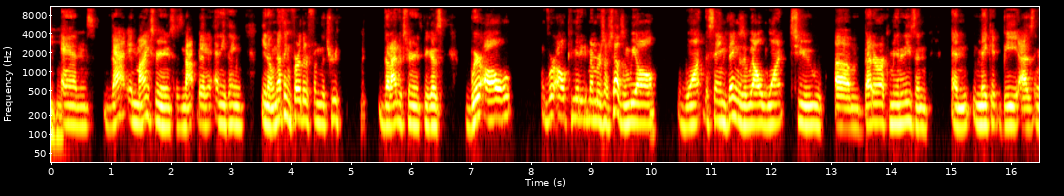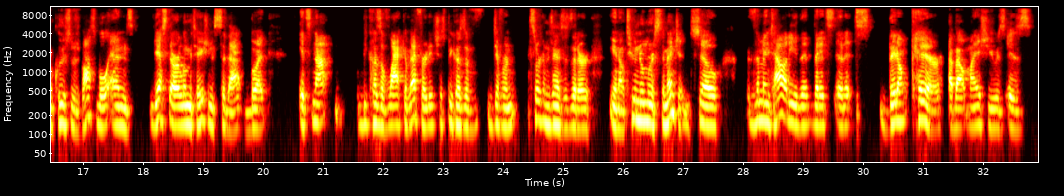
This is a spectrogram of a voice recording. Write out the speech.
Mm-hmm. And that, in my experience, has not been anything, you know, nothing further from the truth that I've experienced because we're all we're all community members ourselves and we all want the same things and we all want to um, better our communities and and make it be as inclusive as possible. And yes there are limitations to that but it's not because of lack of effort. It's just because of different circumstances that are you know too numerous to mention. So the mentality that that it's that it's they don't care about my issues is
